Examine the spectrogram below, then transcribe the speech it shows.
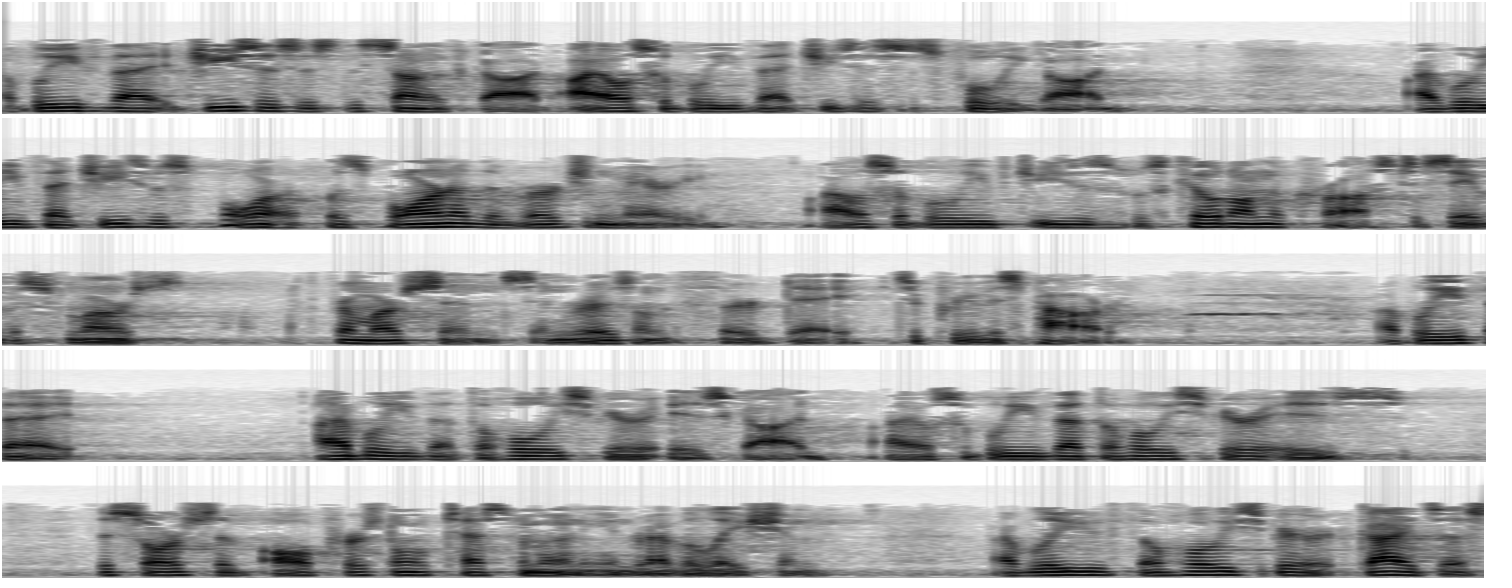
I believe that Jesus is the Son of God. I also believe that Jesus is fully God. I believe that Jesus was born of the Virgin Mary. I also believe Jesus was killed on the cross to save us from our, from our sins and rose on the third day to prove his power. I believe that I believe that the Holy Spirit is God. I also believe that the Holy Spirit is the source of all personal testimony and revelation. I believe the Holy Spirit guides us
